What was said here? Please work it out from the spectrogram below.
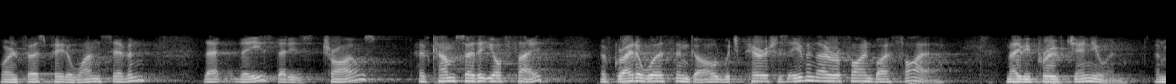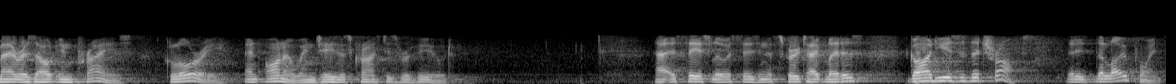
Or in 1 Peter 1 7, that these, that is, trials, have come so that your faith, of greater worth than gold, which perishes even though refined by fire, may be proved genuine and may result in praise, glory, and honour when Jesus Christ is revealed. Uh, as C.S. Lewis says in the Screwtape Letters, God uses the troughs, that is, the low points,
